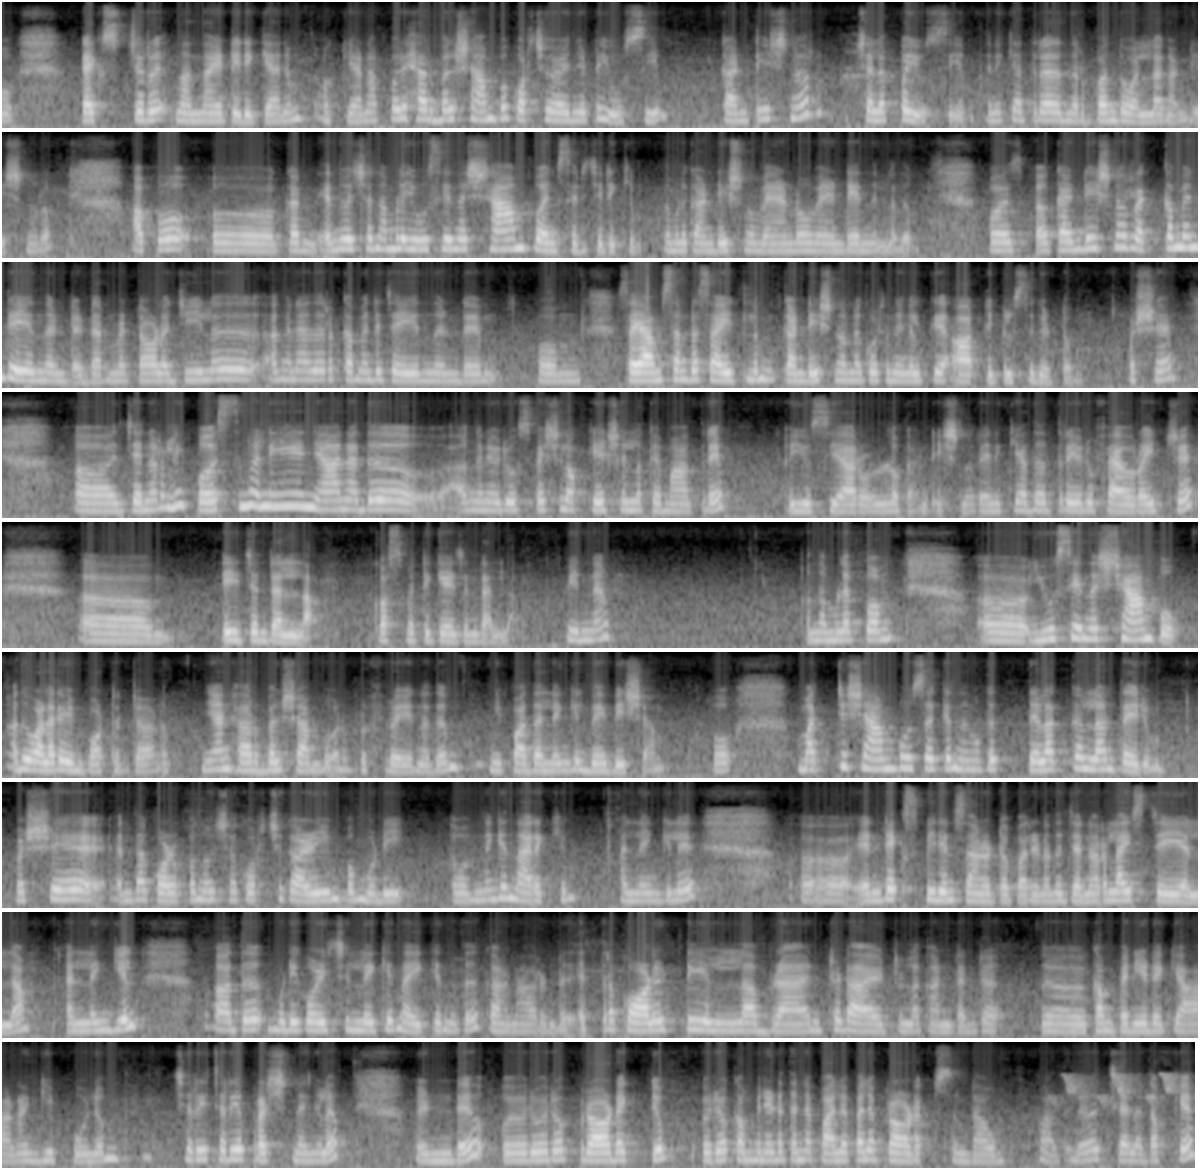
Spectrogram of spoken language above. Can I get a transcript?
ടെക്സ്ചർ നന്നായിട്ടിരിക്കാനും ഒക്കെയാണ്. അപ്പോൾ ഒരു ഹെർബൽ ഷാമ്പു കുറച്ച് കഴിഞ്ഞിട്ട് യൂസ് ചെയ്യും. കണ്ടീഷണർ ചിലപ്പോൾ യൂസ് ചെയ്യും. എനിക്ക് അത്ര നിർബന്ധമല്ല കണ്ടീഷണർ അപ്പോൾ എന്ന് വെച്ചാൽ നമ്മൾ യൂസ് ചെയ്യുന്ന ഷാംപൂ അനുസരിച്ചിരിക്കും. നമ്മൾ കണ്ടീഷണർ വേണോ വേണ്ടേ എന്നുള്ളത്. അപ്പോൾ കണ്ടീഷണർ റെക്കമെൻഡ് ചെയ്യുന്നുണ്ട്. ഡെർമറ്റോളജിയിൽ അങ്ങനെ അത് റെക്കമെൻഡ് ചെയ്യുന്നുണ്ട്. ഇപ്പം സയാംസറിന്റെ സൈറ്റിലും കണ്ടീഷണറിനെ കുറിച്ച് നിങ്ങൾക്ക് ആർട്ടിക്കിൾസ് കിട്ടും. പക്ഷേ ജനറലി പേഴ്സണലി ഞാനത് അങ്ങനെ ഒരു സ്പെഷ്യൽ ഒക്കേഷനിലൊക്കെ മാത്രമേ യൂസ് ചെയ്യാറുള്ളൂ കണ്ടീഷണർ എനിക്കത് അത്രയൊരു ഫേവറേറ്റ് ഏജന്റ് അല്ല. കോസ്മെറ്റിക് ഏജന്റ് അല്ല. പിന്നെ നമ്മളിപ്പം യൂസ് ചെയ്യുന്ന ഷാമ്പൂ അത് വളരെ ഇമ്പോർട്ടന്റ് ആണ്. ഞാൻ ഹെർബൽ ഷാമ്പൂ ആണ് പ്രിഫർ ചെയ്യുന്നത്. ഇനിയിപ്പോൾ അതല്ലെങ്കിൽ ബേബി ഷാമ്പൂ അപ്പോൾ മറ്റ് ഷാമ്പൂസൊക്കെ നമുക്ക് തിളക്കെല്ലാം തരും. പക്ഷേ എന്താ കുഴപ്പമെന്ന് വെച്ചാൽ കുറച്ച് കഴിയുമ്പോൾ മുടി ഒന്നെങ്കിൽ നരയ്ക്കും. അല്ലെങ്കിൽ എന്റെ എക്സ്പീരിയൻസ് ആണ് കേട്ടോ പറയണത്. ജനറലൈസ് ചെയ്യല്ല. അല്ലെങ്കിൽ അത് മുടി കൊഴിച്ചിലേക്ക് നയിക്കുന്നത് കാണാറുണ്ട്. എത്ര ക്വാളിറ്റി ഉള്ള ബ്രാൻഡഡ് ആയിട്ടുള്ള കണ്ടന്റ് കമ്പനിയുടെയൊക്കെ ആണെങ്കിൽ പോലും ചെറിയ ചെറിയ പ്രശ്നങ്ങൾ ഉണ്ട്. ഓരോരോ പ്രോഡക്റ്റും ഓരോ കമ്പനിയുടെ തന്നെ പല പല പ്രോഡക്റ്റ്സ് ഉണ്ടാവും. അപ്പോൾ അതിൽ ചിലതൊക്കെ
